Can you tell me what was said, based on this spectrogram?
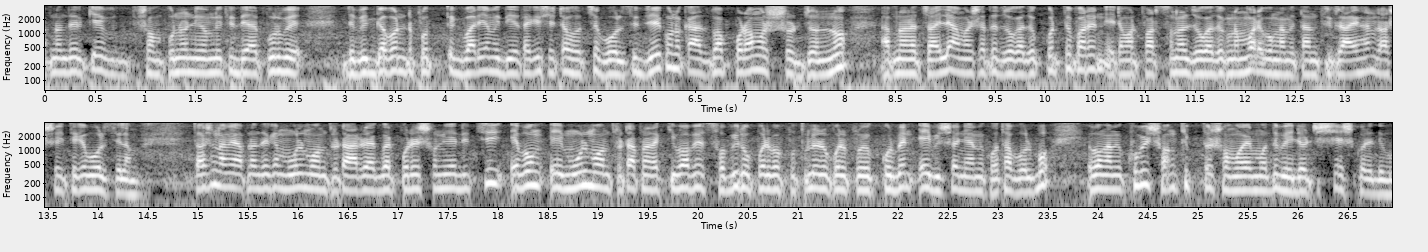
আপনাদেরকে সম্পূর্ণ নিয়মনীতি দেওয়ার পূর্বে যে বিজ্ঞাপনটা প্রত্যেকবারই আমি দিয়ে থাকি, সেটা হচ্ছে বলছি যে কোনো কাজ বা পরামর্শের জন্য আপনারা চাইলে আমার সাথে যোগাযোগ করতে পারেন। এটা আমার পার্সোনাল যোগাযোগ নম্বর এবং আমি তান্ত্রিক রায়হান রাজশাহী থেকে বলছিলাম। তো আসুন আমি আপনাদেরকে মূল মন্ত্রটা আরও একবার পরে শুনিয়ে দিচ্ছি এবং এই মূল মন্ত্রটা আপনারা কীভাবে ছবির উপরে বা পুতুলের উপরে প্রয়োগ করবেন এই বিষয় নিয়ে আমি কথা বলব এবং আমি খুবই সংক্ষিপ্ত সময়ের মধ্যে ভিডিওটি শেষ করে দেব।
